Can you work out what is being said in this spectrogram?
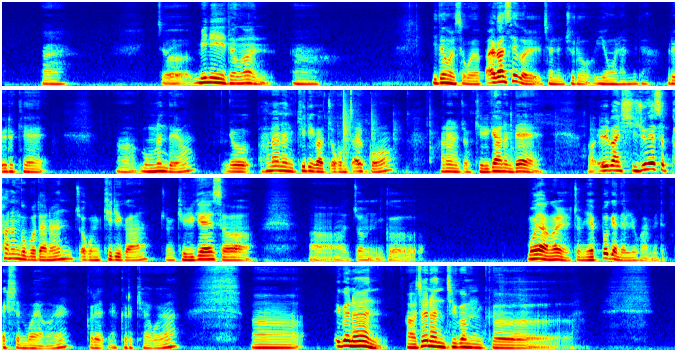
어, 저 미니 등은 어, 이 등을 쓰고요. 빨간색을 저는 주로 이용을 합니다. 그리고 이렇게 어, 묶는데요. 요 하나는 길이가 조금 짧고 하나는 좀 길게 하는데 어, 일반 시중에서 파는 것보다는 조금 길이가 좀 길게 해서 어, 좀 그 모양을 좀 예쁘게 내려고 합니다. 액션 모양을 그래 그렇게 하고요. 어, 이거는 어, 저는 지금 그,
